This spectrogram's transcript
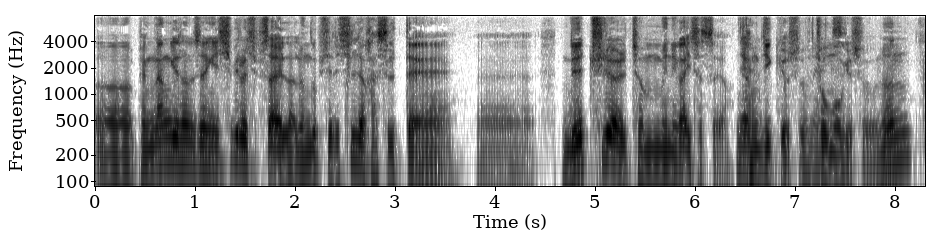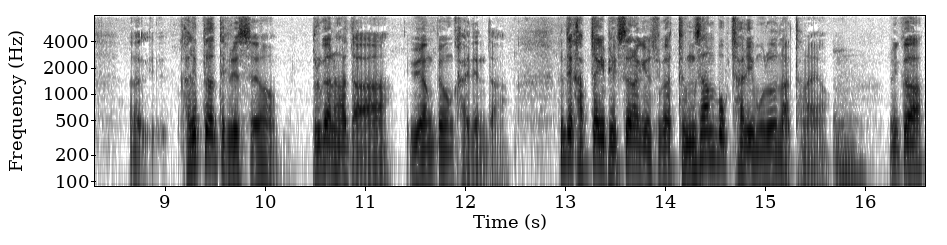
어, 백남기 선생이 11월 14일 날 응급실에 실려 갔을 때 에, 뇌출혈 전문의가 있었어요. 네. 장직 교수, 네, 조모 교수는 어, 가족들한테 그랬어요. 불가능하다. 요양병원 가야 된다. 근데 갑자기 백선아 교수가 등산복 차림으로 나타나요. 그러니까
